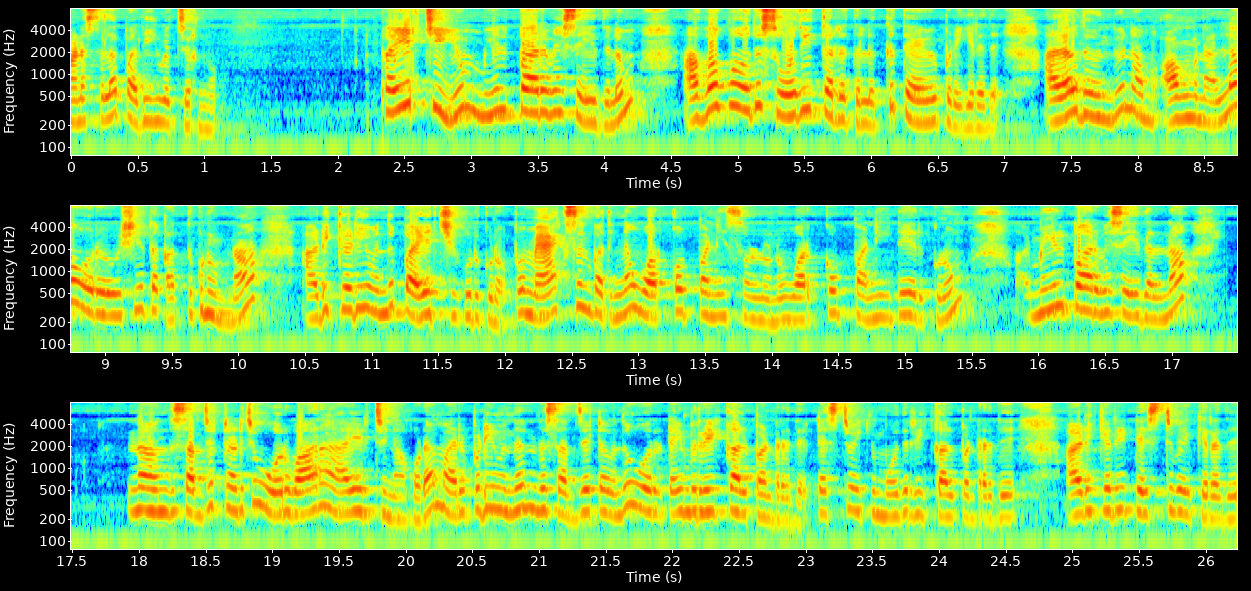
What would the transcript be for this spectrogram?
மனசில் பதிவு வச்சிடணும் பயிற்சியும் மீள்பார்வை செய்தலும் அவ்வப்போது சோதித்தரத்தலுக்கு தேவைப்படுகிறது. அதாவது வந்து நம் அவங்க நல்லா ஒரு விஷயத்தை கற்றுக்கணும்னா அடிக்கடி வந்து பயிற்சி கொடுக்கணும். இப்போ மேக்ஸ்ன்னு பார்த்திங்கன்னா ஒர்க் அவுட் பண்ணி சொல்லணும் ஒர்க் அவுட் பண்ணிகிட்டே இருக்கணும் மீள்பார்வை செய்தல்னா நான் இந்த சப்ஜெக்ட் நடித்து ஒரு வாரம் ஆயிடுச்சுன்னா கூட மறுபடியும் வந்து இந்த சப்ஜெக்டை வந்து ஒரு டைம் ரீகால் பண்ணுறது டெஸ்ட் வைக்கும் போது ரீகால் பண்ணுறது அடிக்கடி டெஸ்ட் வைக்கிறது.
